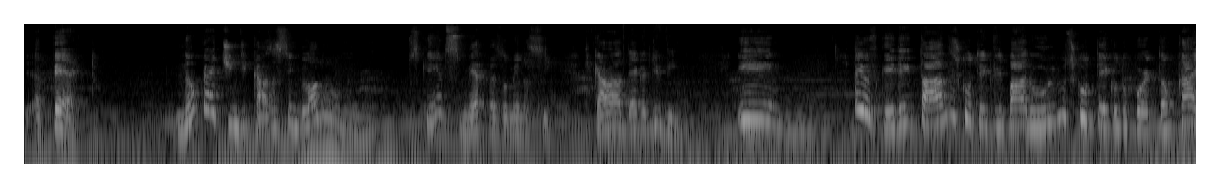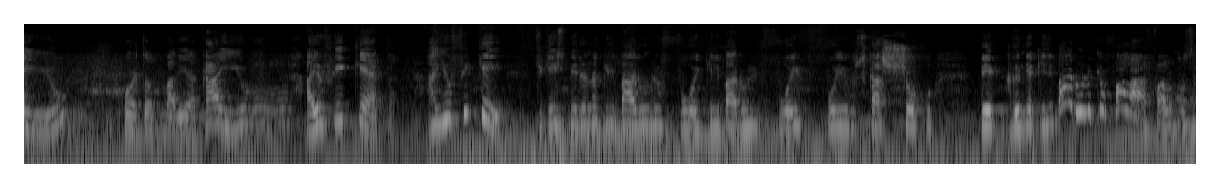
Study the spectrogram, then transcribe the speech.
é, perto. Não pertinho de casa, assim, logo uns 500 metros mais ou menos assim. Ficava a adega de vinho. E aí eu fiquei deitada, escutei aquele barulho, escutei quando o portão caiu, o portão de madeira caiu. Aí eu fiquei quieta. Aí eu fiquei, fiquei esperando aquele barulho foi, aquele barulho foi, foi os cachorros pegando e aquele barulho que eu falar, falo você,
